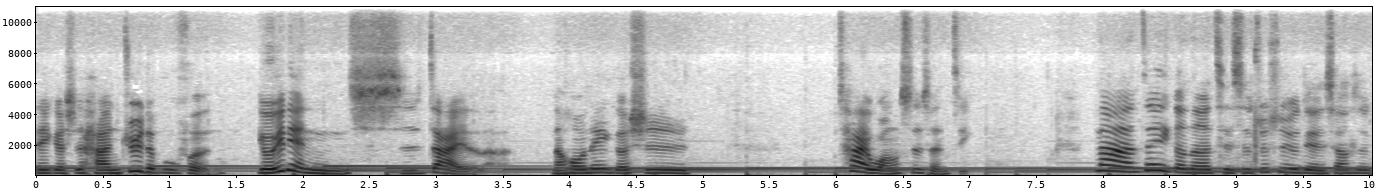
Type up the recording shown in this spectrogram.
这个是韩剧的部分，有一点实在的啦。然后那个是《蔡王侍臣记》，那这个呢，其实就是有点像是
